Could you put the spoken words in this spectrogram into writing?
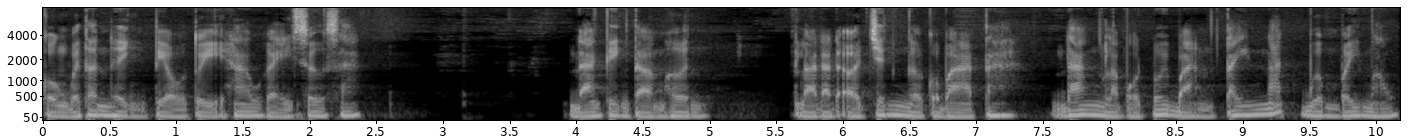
cùng với thân hình tiểu tụy hao gầy sơ xác đáng kinh tởm hơn là đặt ở trên ngực của bà ta đang là một đôi bàn tay nát bươm vây máu.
